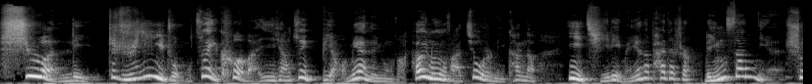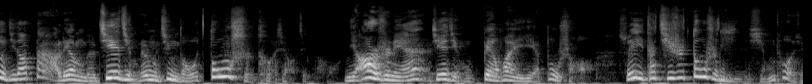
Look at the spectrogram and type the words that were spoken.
绚丽，这只是一种最刻板印象、最表面的用法。还有一种用法，就是你看到《一起》里面，因为他拍的是零三年，涉及到大量的街景这种镜头都是特效镜头。你二十年街景变换也不少，所以它其实都是隐形特效。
